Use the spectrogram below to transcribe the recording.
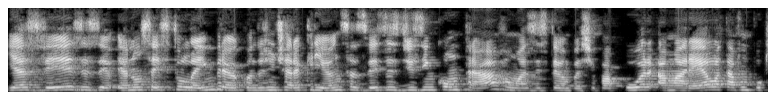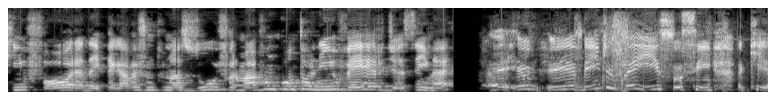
E às vezes, eu, eu não sei se tu lembra, quando a gente era criança, às vezes desencontravam as estampas. Tipo, a cor amarela estava um pouquinho fora, daí pegava junto no azul e formava um contorninho verde, assim, né? É, eu, eu ia bem dizer isso, assim, que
